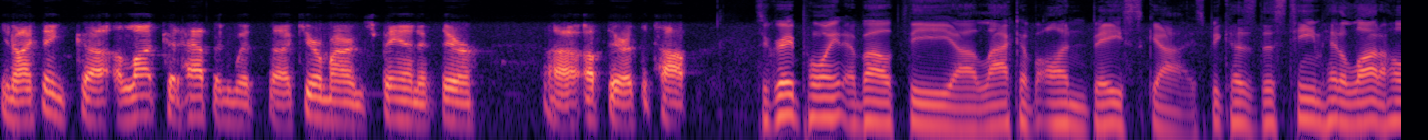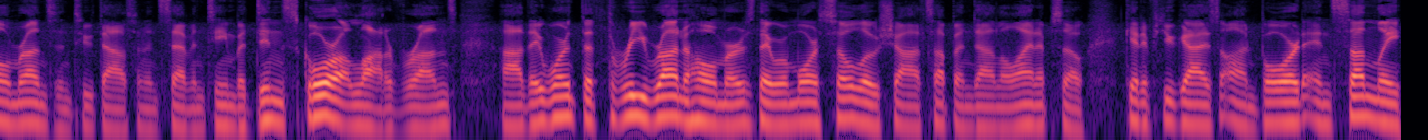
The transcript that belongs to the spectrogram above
you know, I think uh, a lot could happen with uh, Kiermaier and Span if they're uh, up there at the top. It's a great point about the uh, lack of on base guys because this team hit a lot of home runs in 2017, but didn't score a lot of runs. Uh, they weren't the three run homers, they were more solo shots up and down the lineup. So get a few guys on board, and suddenly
